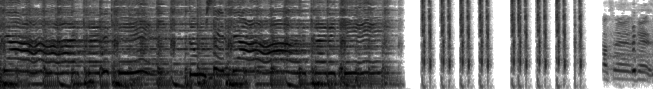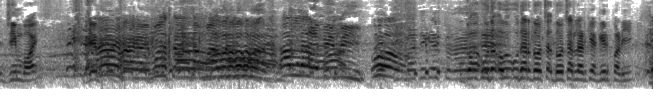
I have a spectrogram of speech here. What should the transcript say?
प्यार करके तुमसे प्यार करके। जिम बॉय जिम। बॉय मस्त आल्ला बेबी ओ उधर उधर दो चार दो चार लड़कियां गिर पड़ी तो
